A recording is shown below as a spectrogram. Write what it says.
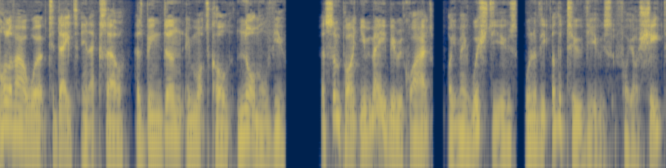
all of our work to date in Excel has been done in what's called normal view. At some point you may be required or you may wish to use one of the other two views for your sheet,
